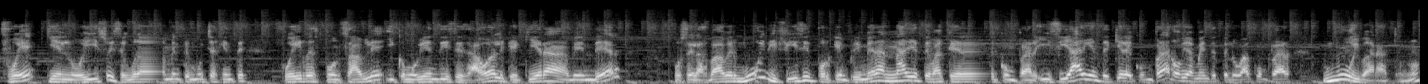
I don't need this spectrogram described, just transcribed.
fue, quien lo hizo y seguramente mucha gente fue irresponsable y como bien dices, ahora el que quiera vender, pues se las va a ver muy difícil porque en primera nadie te va a querer comprar. Y si alguien te quiere comprar, obviamente te lo va a comprar muy barato, ¿no?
